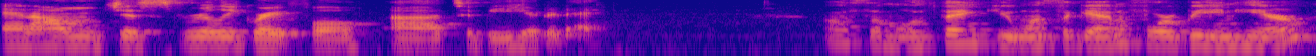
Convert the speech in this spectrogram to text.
and I'm just really grateful uh, to be here today. Awesome. Well, thank you once again for being here.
